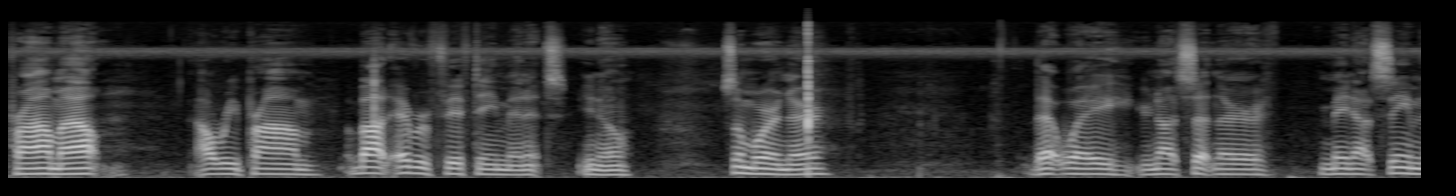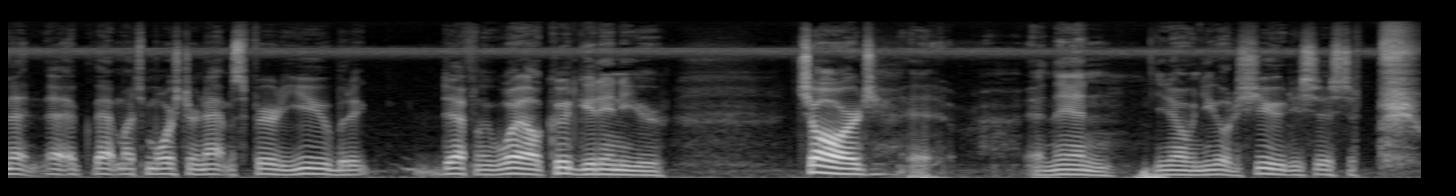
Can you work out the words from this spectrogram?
prime out. I'll reprime about every 15 minutes, you know, somewhere in there. That way you're not sitting there, may not seem that, that, that much moisture and atmosphere to you, but it definitely well could get into your charge. Eh, and then, you know, when you go to shoot, it's just, just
